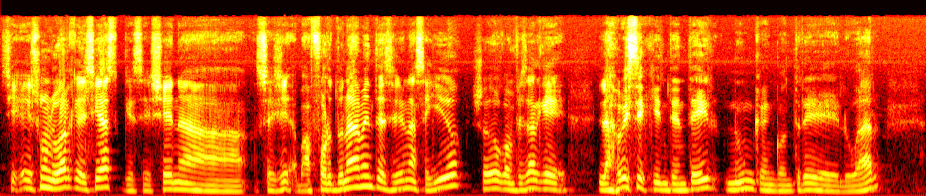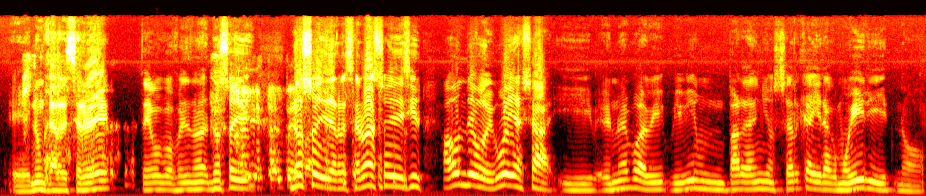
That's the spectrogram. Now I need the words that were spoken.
Sí, es un lugar que decías que se llena, se afortunadamente se llena seguido. Yo debo confesar que las veces que intenté ir nunca encontré lugar. Eh, nunca reservé, tengo no, soy, no soy de reservar, soy de decir, ¿a dónde voy? Voy allá. Y en nuevo viví un par de años cerca y era como ir y no,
